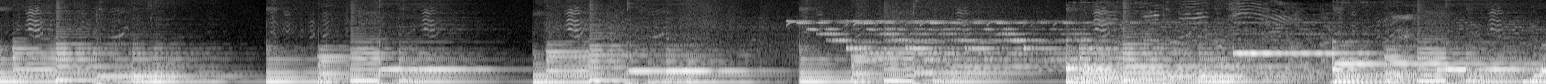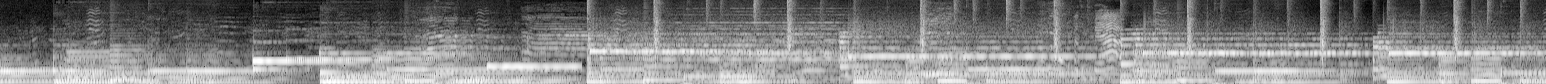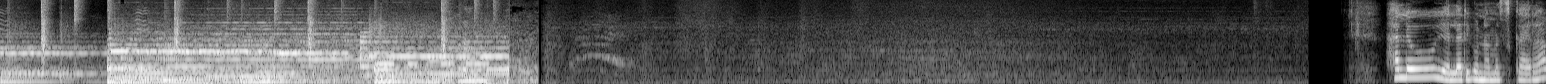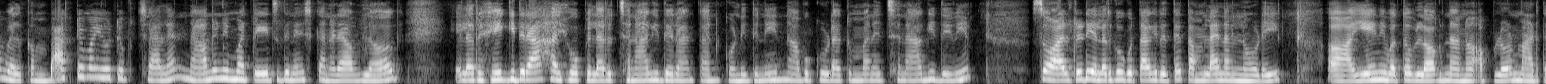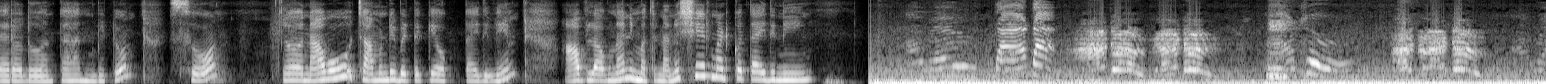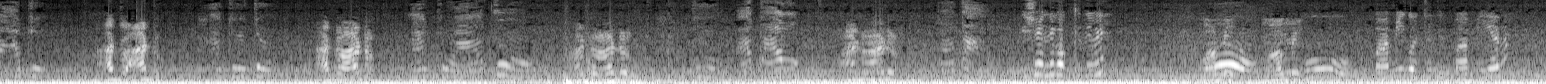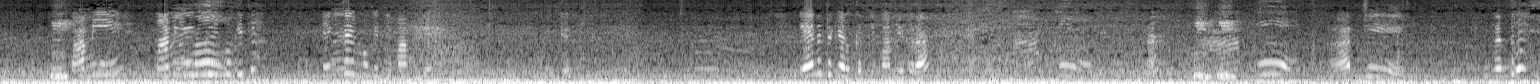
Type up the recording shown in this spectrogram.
Yeah. ಎಲ್ಲರಿಗೂ ನಮಸ್ಕಾರ. Welcome back to my YouTube channel ನಾನು ನಿಮ್ಮ ತೇಜ್ ದಿನೇಶ್ ಕನ್ನಡ ವ್ಲಾಗ್ ಎಲ್ಲರೂ ಹೇಗಿದ್ದೀರಾ? ಐ ಹೋಪ್ ಎಲ್ಲರೂ ಚೆನ್ನಾಗಿದ್ದೀರಾ ಅಂತ ಅಂದ್ಕೊಂಡಿದ್ದೀನಿ ನಾವು ಕೂಡ ತುಂಬಾ ಚೆನ್ನಾಗಿದ್ದೀವಿ. ಸೊ ಆಲ್ರೆಡಿ ಎಲ್ಲರಿಗೂ ಗೊತ್ತಾಗಿರುತ್ತೆ ತಮ್ಲೈನಲ್ಲಿ ನೋಡಿ ಏನಿವತ್ತು ವ್ಲಾಗ್ ನಾನು ಅಪ್ಲೋಡ್ ಮಾಡ್ತಾ ಇರೋದು ಅಂತ ಅಂದ್ಬಿಟ್ಟು. ಸೊ ನಾವು ಚಾಮುಂಡಿ ಬೆಟ್ಟಕ್ಕೆ ಹೋಗ್ತಾ ಇದ್ದೀವಿ. ಆ ವ್ಲಾಗ್ನ ನಿಮ್ಮ ಹತ್ರ ನಾನು ಶೇರ್ ಮಾಡ್ಕೋತಾ ಇದ್ದೀನಿ. Thank ಆಡು ಆಡು ಆಡು ಆಡು ಆಡು ಆಡು ಆಡು ಆಡು ಆಡು ಆಡು ಆಡು ಇಶು ಎಲ್ಲಿಗೆ ಹೋಗ್ತಿದೀವಿ ಮಾಮಿ ಮಾಮಿ ಓ ಮಾಮಿಗೆ ಹೋಗ್ತಿದೀವಿ ಮಾಮಿ ಏನು ಮಾಮಿ ಮಾಮಿ ಹೆಂಗ್ ಕೈ ಮುಗಿತಿ ಹೆಂಗ್ ಕೈ ಮುಗಿತಿ ಮಾಮಿಗೆ ಏನಂತ ಕೇಳ್ಕತ್ತಿ ಮಾಮಿ ಹತ್ರ Ate. Nandre.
